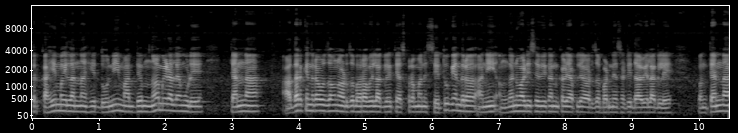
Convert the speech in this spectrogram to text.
तर काही महिलांना हे दोन्ही माध्यम न मिळाल्यामुळे त्यांना आधार केंद्रावर जाऊन अर्ज भरावे लागले. त्याचप्रमाणे सेतू केंद्र आणि अंगणवाडी सेविकांकडे आपले अर्ज भरण्यासाठी द्यावे लागले. पण त्यांना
